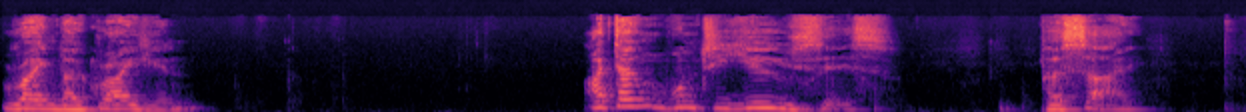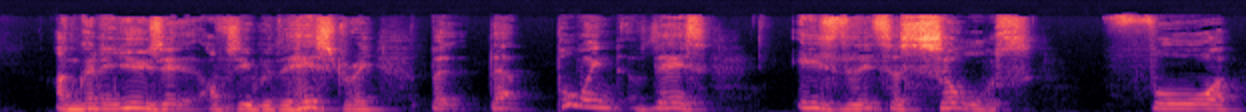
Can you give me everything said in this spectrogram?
rainbow gradient. I don't want to use this per se. I'm going to use it obviously with the history, but the point of this is that it's a source for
